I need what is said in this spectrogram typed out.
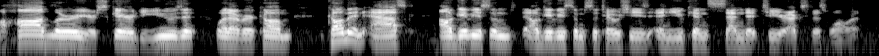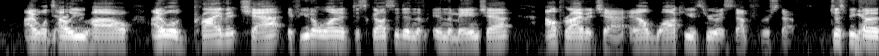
a hodler you're scared to use it whatever come come and ask. I'll give you some i'll give you some satoshis and you can send it to your exodus wallet i will tell you how i will private chat if you don't want to discuss it in the in the main chat i'll private chat and i'll walk you through it step for step just Yeah. because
